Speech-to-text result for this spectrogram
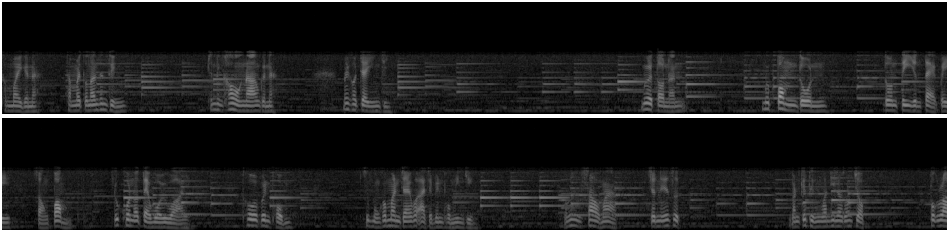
ทำไมกันนะทำไมตอนนั้นฉันถึง ฉันถึงเข้าห้องน้ำกันนะ ไม่เข้าใจจริงๆ เมื่อตอนนั้น เมื่อป้อมโดน โดนตีจนแตกไปสองป้อม ทุกคนเอาแต่โวยวาย โทษเป็นผม ซึ่งผมก็มั่นใจว่าอาจจะเป็นผมจริงๆ ผมรู้สึกเศร้ามาก จนในที่สุด มันก็ถึงวันที่เราต้องจบ พวกเรา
